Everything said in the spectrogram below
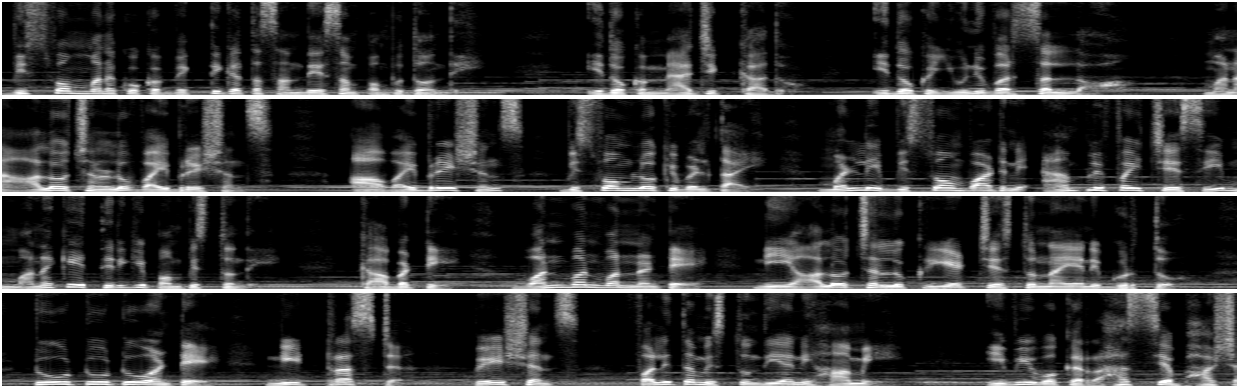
విశ్వం మనకొక వ్యక్తిగత సందేశం పంపుతోంది. ఇదొక మ్యాజిక్ కాదు. ఇదొక యూనివర్సల్ లా మన ఆలోచనలు వైబ్రేషన్స్ ఆ వైబ్రేషన్స్ విశ్వంలోకి వెళ్తాయి. మళ్ళీ విశ్వం వాటిని యాంప్లిఫై చేసి మనకే తిరిగి పంపిస్తుంది. కాబట్టి వన్ వన్ వన్ అంటే నీ ఆలోచనలు క్రియేట్ చేస్తున్నాయని గుర్తు. టూ టూ టూ అంటే నీ ట్రస్ట్ పేషెన్స్ ఫలితమిస్తుంది అని హామీ. ఇవి ఒక రహస్య భాష.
